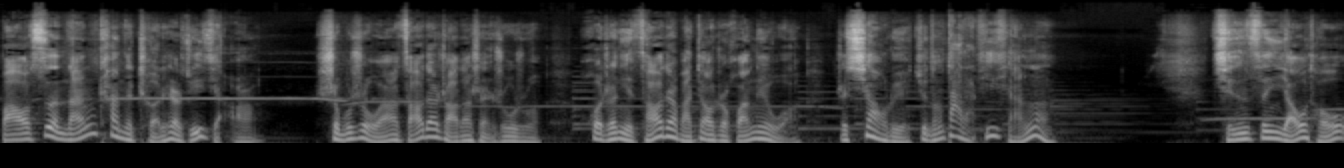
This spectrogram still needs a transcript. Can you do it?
宝四难看的扯了下嘴角，是不是我要早点找到沈叔叔，或者你早点把吊坠还给我，这效率就能大大提前了？秦森摇头，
